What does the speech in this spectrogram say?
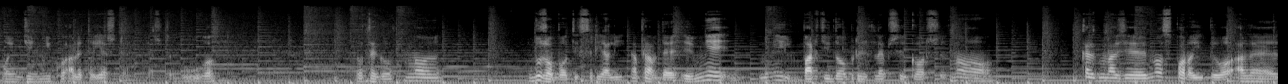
w moim dzienniku, ale to jeszcze, jeszcze długo. Do tego, no dużo było tych seriali, naprawdę, y, mniej, mniej bardziej dobrych, lepszych, gorszych, no w każdym razie, no sporo ich było, ale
